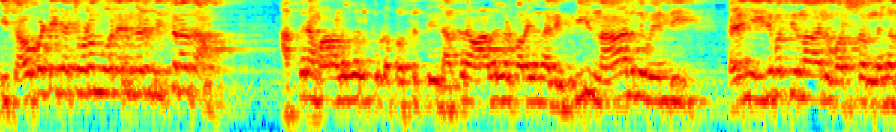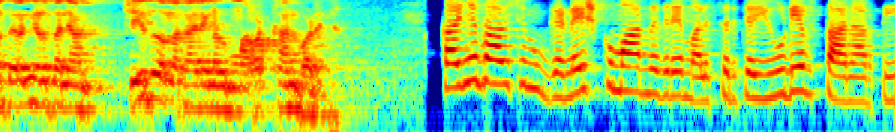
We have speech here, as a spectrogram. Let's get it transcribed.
ഈ ശവപ്പെട്ടി കച്ചവടം പോലെ എന്നൊരു ബിസിനസ്സാണ് അത്തരം ആളുകൾക്ക് ഇവിടെ പ്രസക്തിയില്ല അത്തരം ആളുകൾ പറയുന്ന ഈ നാടിന് വേണ്ടി കഴിഞ്ഞ ഇരുപത്തിനാല് വർഷം നിങ്ങൾ തിരഞ്ഞെടുത്ത ഞാൻ ചെയ്തു തന്ന കാര്യങ്ങൾ മറക്കാൻ പാടില്ല. കഴിഞ്ഞ പ്രാവശ്യം ഗണേഷ് കുമാറിനെതിരെ മത്സരിച്ച യു ഡി എഫ് സ്ഥാനാർത്ഥി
